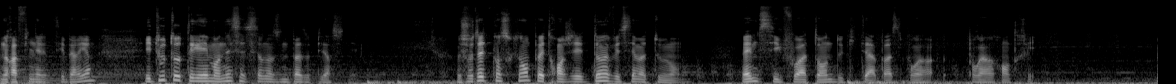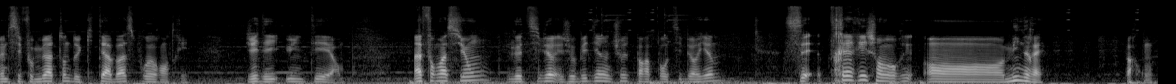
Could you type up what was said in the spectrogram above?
une raffinerie de Tiberium et tout autre élément nécessaire dans une base opérationnelle. Le chantier de construction peut être rangé dans le VCM à tout moment, même s'il faut attendre de quitter la base pour, pour rentrer. Même s'il faut mieux attendre de quitter la base pour rentrer. J'ai des unités et armes. Information, le Tiber... j'ai oublié de dire une chose par rapport au Tiberium. C'est très riche en, en minerais, par contre.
